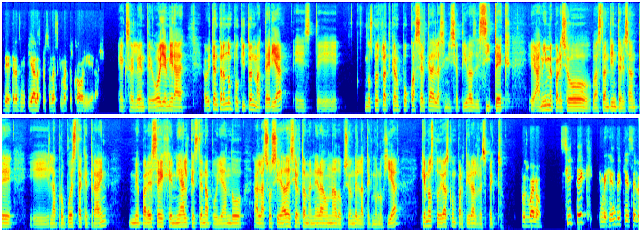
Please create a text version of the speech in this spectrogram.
de, transmitir a las personas que me ha tocado liderar. Excelente. Oye, mira, ahorita entrando un poquito en materia, este, ¿nos puedes platicar un poco acerca de las iniciativas de CITEC? Eh, a mí me pareció bastante interesante eh, la propuesta que traen. Me parece genial que estén apoyando a la sociedad de cierta manera una adopción de la tecnología. ¿Qué nos podrías compartir al respecto? Pues bueno, CITEC, imagínense que es el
